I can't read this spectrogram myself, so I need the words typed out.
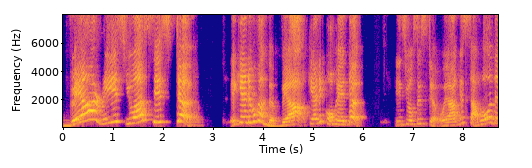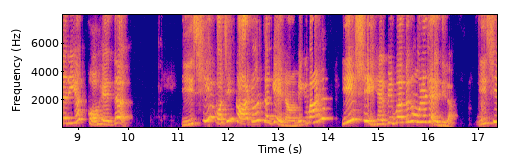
Where is your sister? ඒ කියන්නේ මොකක්ද? Where කියන්නේ කොහෙද? Is your sister? ඔයාගේ සහෝදරිය කොහෙද? Is she watching cartoons again? මේක බලන්න is she helping verb එක මුලට ඇදිලා. is she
